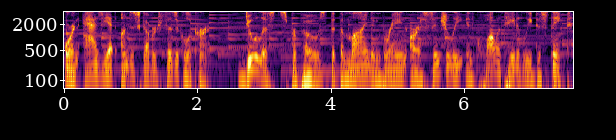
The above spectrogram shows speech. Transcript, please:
or an as yet undiscovered physical occurrence. Dualists propose that the mind and brain are essentially and qualitatively distinct,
